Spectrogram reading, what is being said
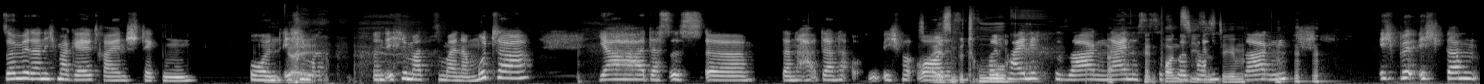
Sollen wir da nicht mal Geld reinstecken? Und ich, immer, und ich immer zu meiner Mutter, ja, das ist, äh, dann, dann, ich, oh, das, ist voll peinlich zu sagen. Nein, das ist voll peinlich zu sagen. ich, ich dann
